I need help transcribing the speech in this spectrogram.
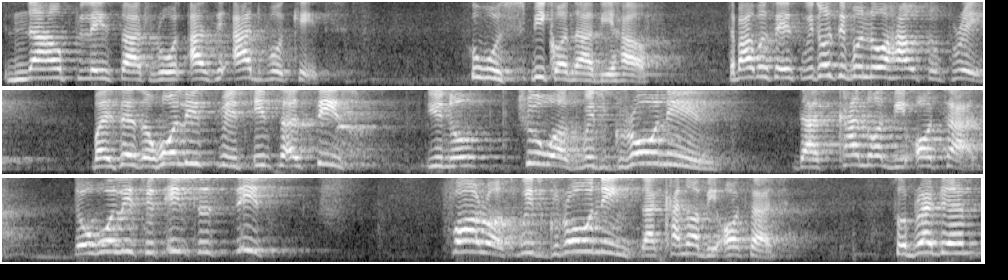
now plays that role as the advocate who will speak on our behalf. The Bible says we don't even know how to pray, but it says the Holy Spirit intercedes, you know, through us with groanings that cannot be uttered. The Holy Spirit intercedes for us with groanings that cannot be uttered. So, brethren,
